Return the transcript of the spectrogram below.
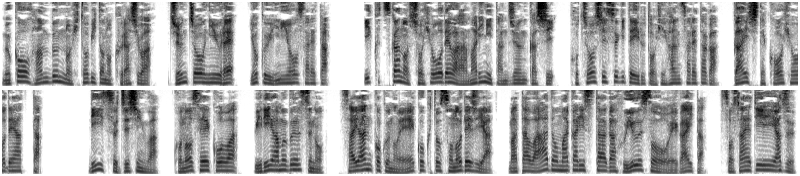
向こう半分の人々の暮らしは、順調に売れ、よく引用された。いくつかの書評ではあまりに単純化し、誇張しすぎていると批判されたが、概して好評であった。リース自身は、この成功は、ウィリアム・ブースの、最暗黒の英国とそのデジや、またワード・マカリスターが富裕層を描いた、ソサエティアズ、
